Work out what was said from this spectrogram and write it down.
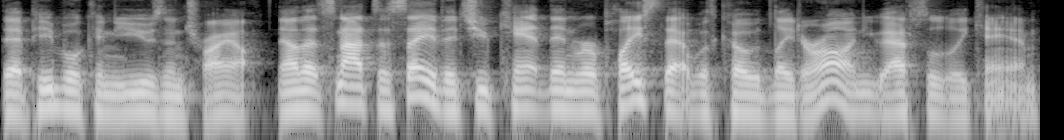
that people can use and try out. Now, that's not to say that you can't then replace that with code later on. You absolutely can.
